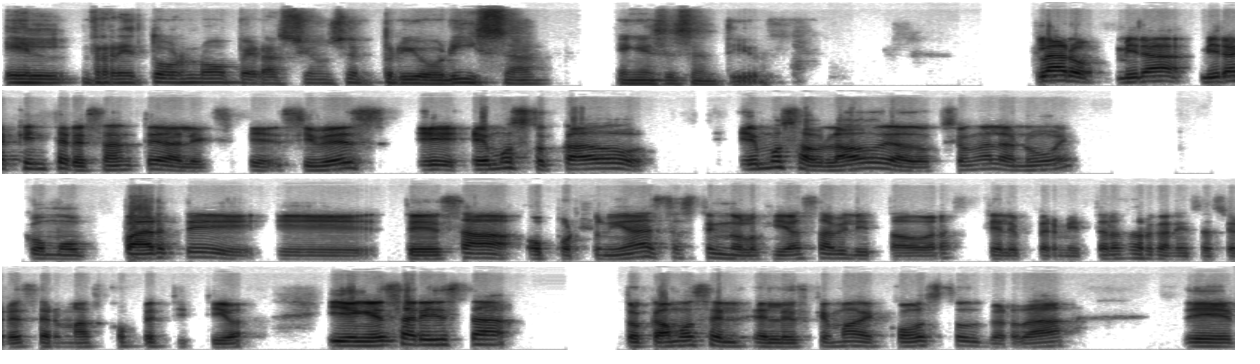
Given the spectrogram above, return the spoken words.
el retorno a operación se prioriza en ese sentido. Claro, mira, mira qué interesante, Alex. Eh, si ves, eh, hemos tocado, hemos hablado de adopción a la nube como parte eh, de esa oportunidad, de estas tecnologías habilitadoras que le permiten a las organizaciones ser más competitivas. Y en esa lista tocamos el, el esquema de costos, ¿verdad? eh,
